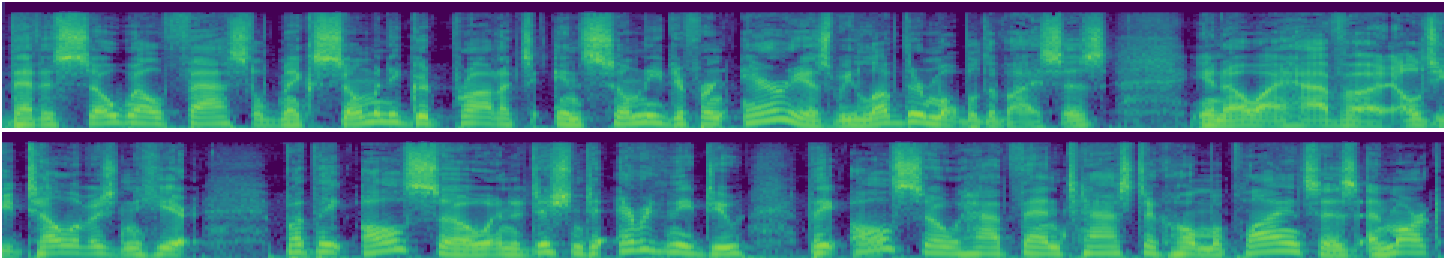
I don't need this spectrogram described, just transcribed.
that is so well faceted, makes so many good products in so many different areas. We love their mobile devices. You know, I have a LG television here, but they also, in addition to everything they do, they also have fantastic home appliances. And Mark,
